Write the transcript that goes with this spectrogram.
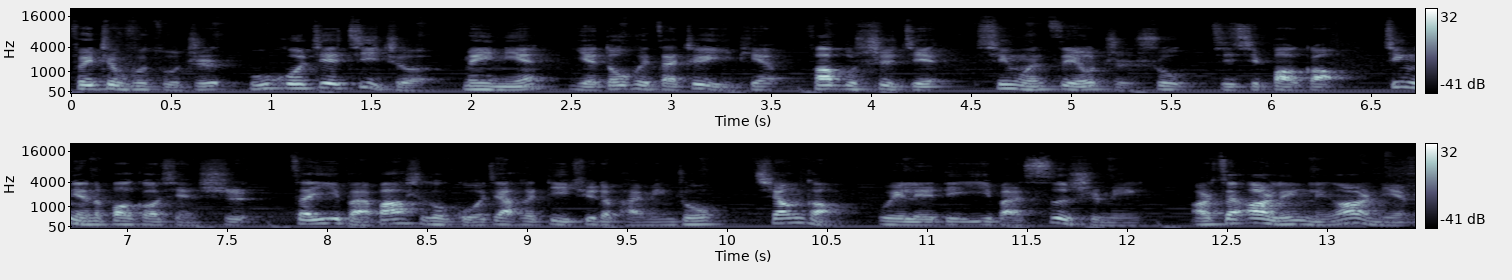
非政府组织无国界记者每年也都会在这一天发布世界新闻自由指数及其报告。今年的报告显示，在一百八十个国家和地区的排名中，香港位列第一百四十名；而在二零零二年，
